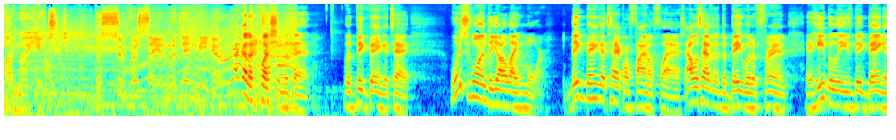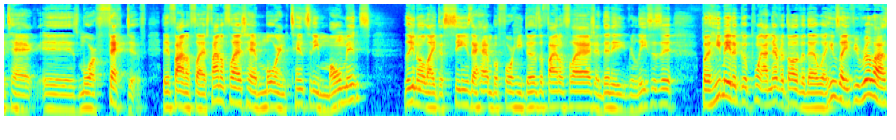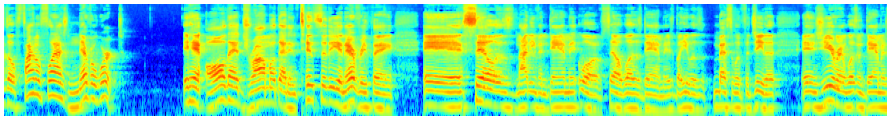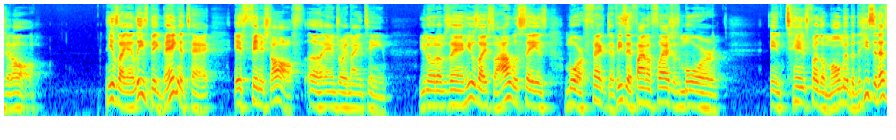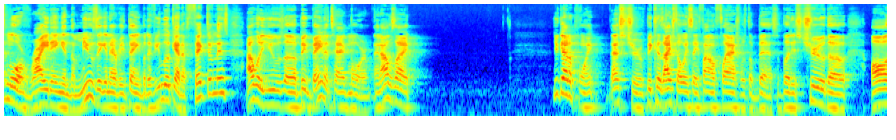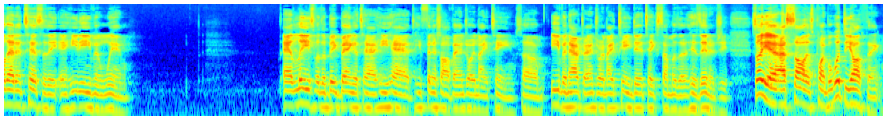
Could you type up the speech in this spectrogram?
by my hatred. The Super Saiyan within me. I got a question with that, with Big Bang Attack. Which one do y'all like more? Big Bang Attack or Final Flash? I was having a debate with a friend, and he believes Big Bang Attack is more effective than Final Flash. Final Flash had more intensity moments, you know, like the scenes that happen before he does the Final Flash and then he releases it. But he made a good point. I never thought of it that way. He was like, if you realize though, Final Flash never worked. It had all that drama, that intensity, and everything. And Cell is not even damaged. Well, Cell was damaged, but he was messing with Vegeta and Jiren wasn't damaged at all. He was like, at least Big Bang Attack, it finished off uh, Android 19. You know what I'm saying? He was like, so I would say it's more effective. He said Final Flash is more intense for the moment, but he said that's more writing and the music and everything. But if you look at effectiveness, I would have used a uh, Big Bang Attack more. And I was like, you got a point. That's true. Because I used to always say Final Flash was the best. But it's true though, all that intensity and he didn't even win at least with the Big Bang Attack, he had he finished off Android 19. So even after Android 19 did take some of the, his energy. So yeah, I saw his point. But what do y'all think?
